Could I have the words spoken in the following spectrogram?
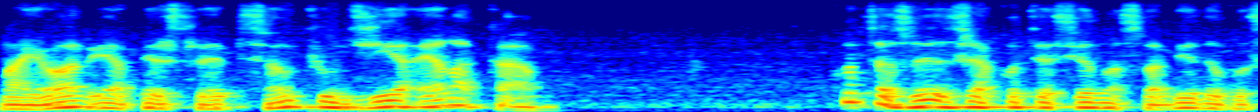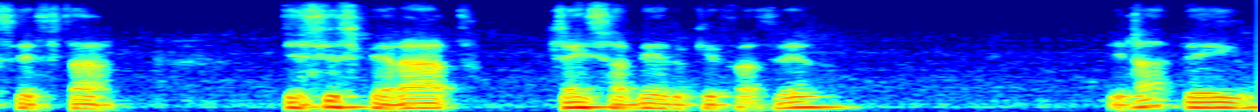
maior é a percepção que um dia ela acaba. Quantas vezes já aconteceu na sua vida você estar desesperado, sem saber o que fazer? E lá veio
